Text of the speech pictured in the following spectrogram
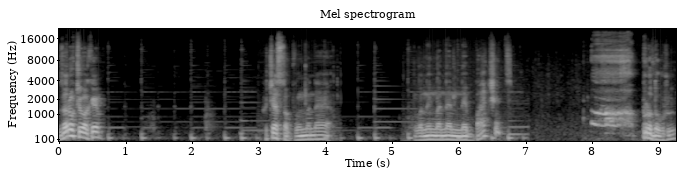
Здоров, чуваки. Хоча стоп, ви мене. Вони мене не бачать? Продовжую.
